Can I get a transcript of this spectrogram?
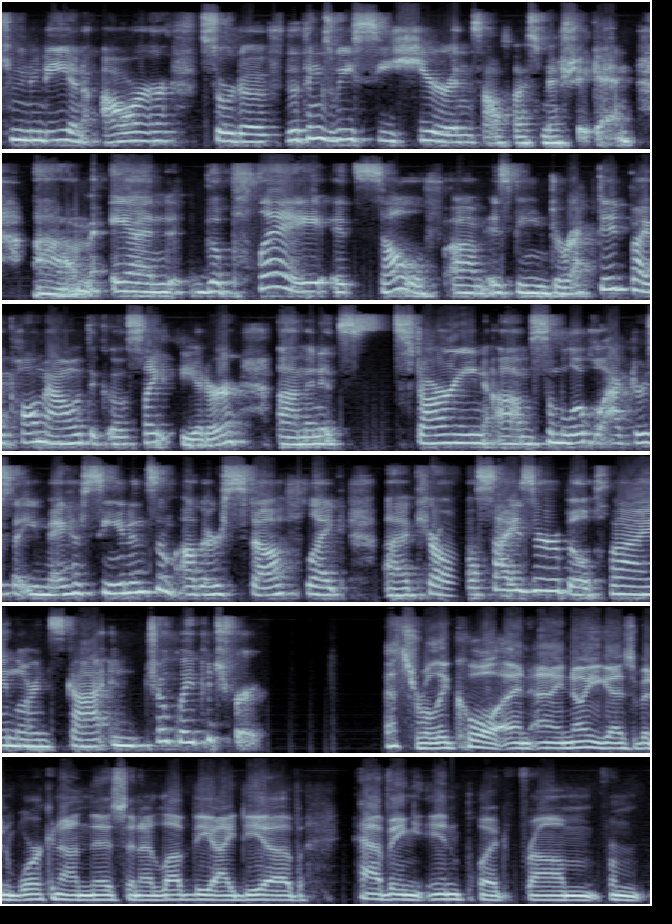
community and our sort of the things we see here in Southwest Michigan. Um, and the play itself um, is being directed by Paul Mao at the Ghostlight Theater, um, and it's starring um, some local actors that you may have seen in some other stuff like uh, Carol Sizer, Bill Klein, Lauren Scott, and Chokwe Pitchford. That's really cool. And, and I know you guys have been working on this, and I love the idea of having input from from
